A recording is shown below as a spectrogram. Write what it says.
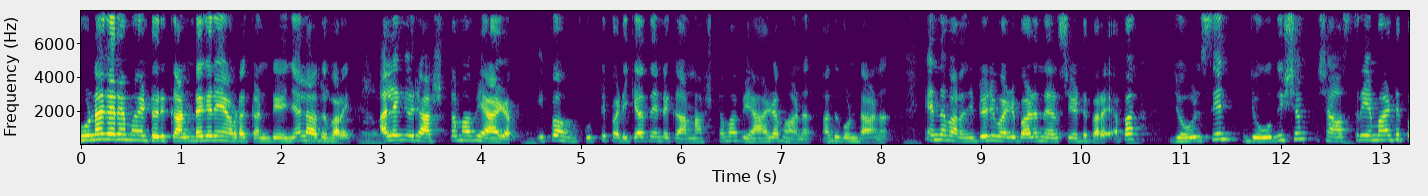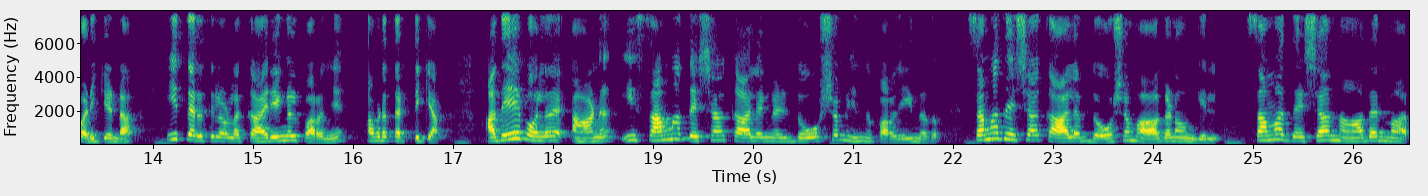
ഗുണകരമായിട്ട് ഒരു കണ്ടകനെ അവിടെ കണ്ടു കഴിഞ്ഞാൽ അത് പറയും. അല്ലെങ്കിൽ ഒരു അഷ്ടമ വ്യാഴം. ഇപ്പൊ കുട്ടി പഠിക്കാത്തതിന്റെ കാരണം അഷ്ടമ വ്യാഴമാണ് അതുകൊണ്ടാണ് എന്ന് പറഞ്ഞിട്ട് ഒരു വഴിപാട് നേർച്ചയായിട്ട് പറയും. അപ്പൊ ജ്യോത്സ്യൻ ജ്യോതിഷം ശാസ്ത്രീയമായിട്ട് പഠിക്കേണ്ട ഈ തരത്തിലുള്ള കാര്യങ്ങൾ പറഞ്ഞ് അവിടെ തട്ടിക്കാം. അതേപോലെ ആണ് ഈ സമദശാകാലങ്ങൾ ദോഷം എന്ന് പറയുന്നതും. സമദശാകാലം ദോഷമാകണമെങ്കിൽ സമദശാനാഥന്മാർ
